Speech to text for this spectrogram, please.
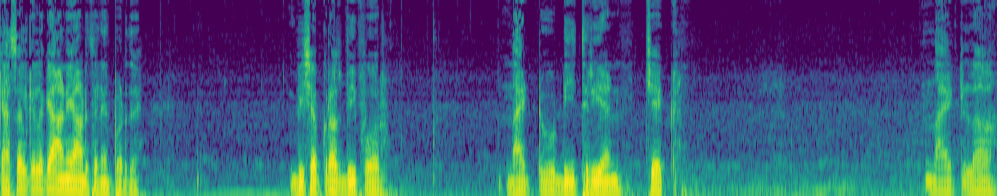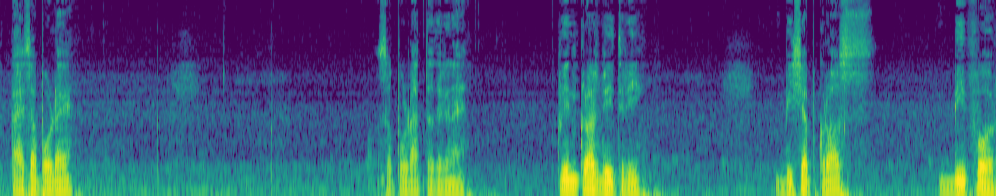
कॅसल केलं की आणि अडचणीत पडते bishop cross B four knight to D three and check नाईटला काय सपोर्ट आहे? सपोर्ट आत्ता तरी नाही. Queen cross D three bishop cross B four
